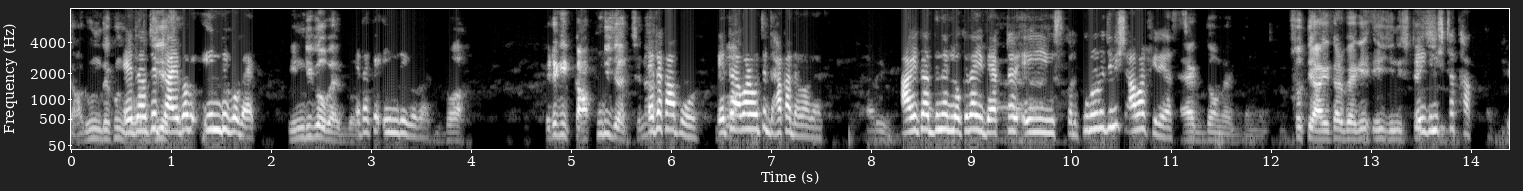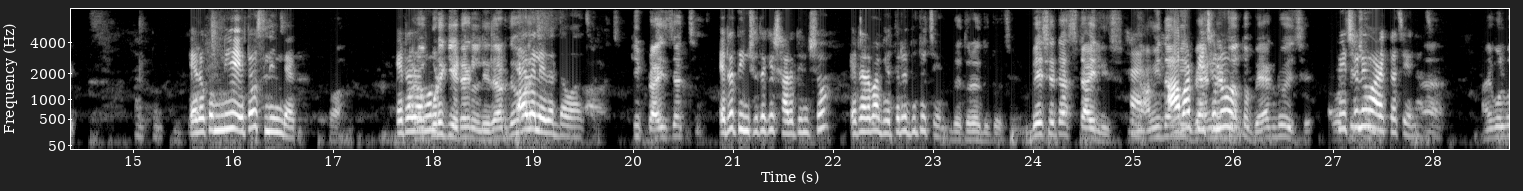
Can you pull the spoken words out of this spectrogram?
দারুণ দেখুন এটা হচ্ছে type of indigo bag indigo bag এটাকে ইন্ডিগো ব্যাগ বাহ এটা কি কাপুরি যাচ্ছে না? এটা কাপড়। এটা আবার হচ্ছে ঢাকা দেওয়া ব্যাগ আগেকার দিনের লোকেরা এই ব্যাগটা এই ইউজ করে। পুরোনো জিনিস আবার ফিরে আসছে। একদম একদম। সত্যি আগেকার ব্যাগে এই জিনিসটা এই জিনিসটা থাকতো। ঠিক। একদম। এরকম নিয়ে এটাও স্লিং ব্যাগ। এটা যেমন উপরে কি এটা লেদার দেওয়া আছে? লেদার দেওয়া আছে। কি প্রাইস যাচ্ছে? এটা তিনশো থেকে সাড়ে তিনশো। এটার আবার ভেতরে দুটো চেন ভেতরে দুটো চেন বেশ এটা স্টাইলিশ হ্যাঁ, আমি আবার দামি পেছনেও- যত ব্যাগ রয়েছে পেছনেও পেছনে- আরেকটা চেন আছে। হ্যাঁ। আমি বলব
